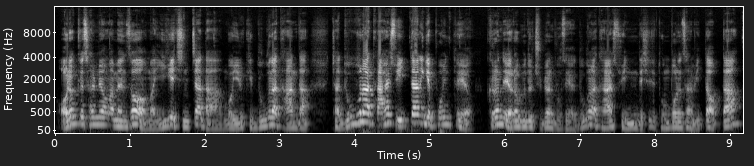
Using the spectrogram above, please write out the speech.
어렵게 설명하면서 막 이게 진짜다. 뭐 이렇게 누구나 다 한다. 자, 누구나 다 할 수 있다는 게 포인트예요. 그런데 여러분들 주변 보세요. 누구나 다 할 수 있는데 실제 돈 버는 사람 있다 없다?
